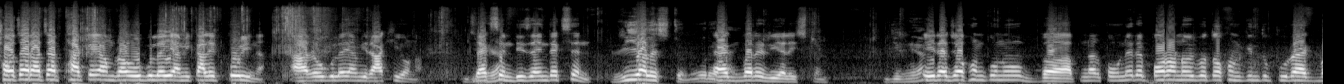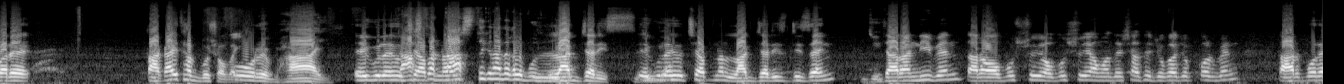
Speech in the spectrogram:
সচরাচর থাকে আমরা ওগুলাই আমি কালেক্ট করি না আর ওগুলাই আমি রাখিও না। দেখছেন ডিজাইন দেখছেন? রিয়াল স্টোন একবারে রিয়েল স্টোন এটা যখন কোনো আপনার কৌনেরে পরানো হইব তখন কিন্তু পুরো একবারে তাকাই থাকব সবাই। ওরে ভাই। এইগুলাই হচ্ছে আপনার কাছ থেকে না দেখালে লাক্সারিস এগুলাই হচ্ছে আপনার লাক্সারিস ডিজাইন যারা নিবেন তারা অবশ্যই অবশ্যই আমাদের সাথে যোগাযোগ করবেন। তারপরে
